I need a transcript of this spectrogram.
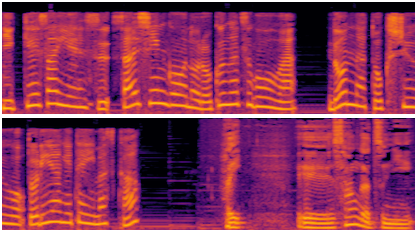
日経サイエンス最新号の6月号は、どんな特集を取り上げていますか？はい。えー、3月に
